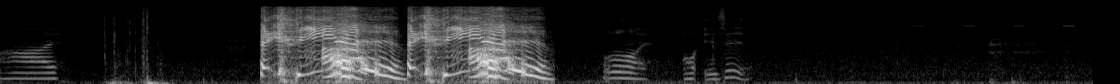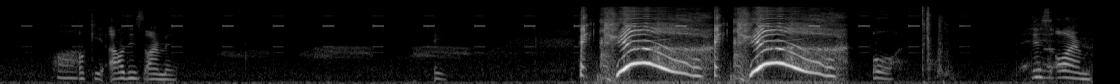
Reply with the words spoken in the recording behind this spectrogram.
I. Oh, oh, is it? Oh, Okay, I'll disarm it. Oh, disarmed.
